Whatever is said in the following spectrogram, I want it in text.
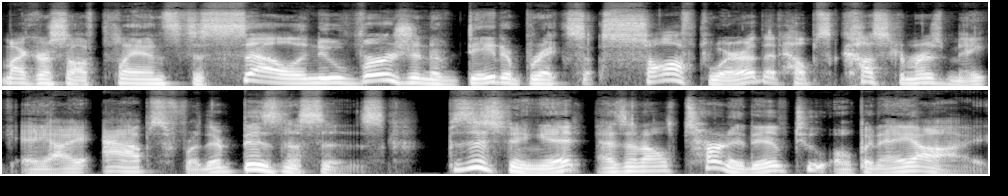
Microsoft plans to sell a new version of Databricks software that helps customers make AI apps for their businesses, positioning it as an alternative to OpenAI.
